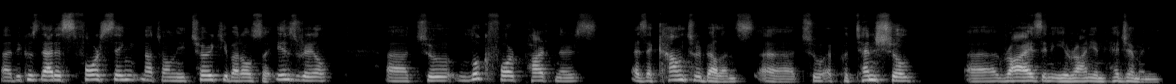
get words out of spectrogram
uh, because that is forcing not only Turkey, but also Israel to look for partners as a counterbalance uh, to a potential uh, rise in Iranian hegemony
